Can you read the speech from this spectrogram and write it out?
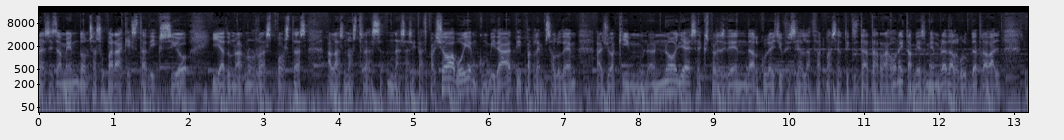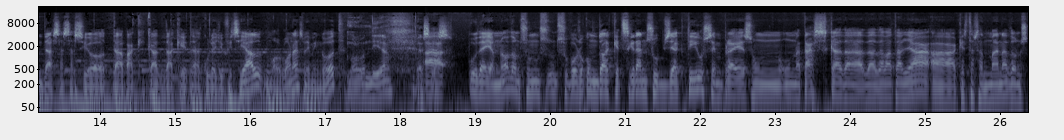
precisament doncs, a superar aquesta addicció i a donar-nos respostes a les nostres necessitats. Per això avui hem convidat i parlem, saludem a Joaquim Nolla, és expresident del Col·legi Oficial de Farmacèutics de Tarragona i també és membre del grup de treball de cessació tabàquica d'aquest col·legi oficial. Molt bones, benvingut. Molt bon dia, gràcies. Uh, ho dèiem, no? Doncs un, suposo que un d'aquests grans objectius sempre és un, una tasca de, de, de batallar uh, aquesta setmana doncs,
